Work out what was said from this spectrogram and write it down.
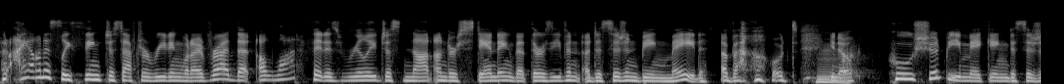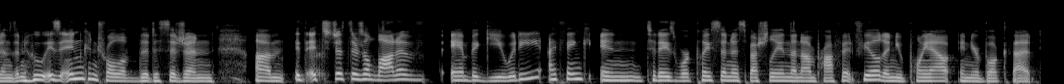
but i honestly think just after reading what i've read that a lot of it is really just not understanding that there's even a decision being made about mm. you know who should be making decisions and who is in control of the decision. Um, it, it's just there's a lot of ambiguity, I think, in today's workplace and especially in the nonprofit field. And you point out in your book that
